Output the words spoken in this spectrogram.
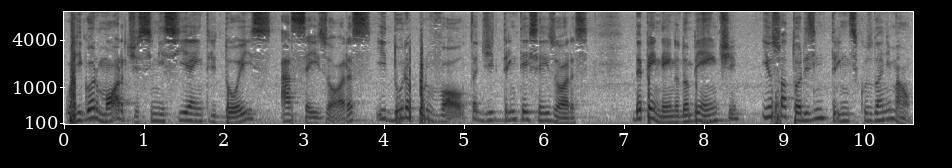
O rigor mortis se inicia entre 2 a 6 horas e dura por volta de 36 horas, dependendo do ambiente e os fatores intrínsecos do animal.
